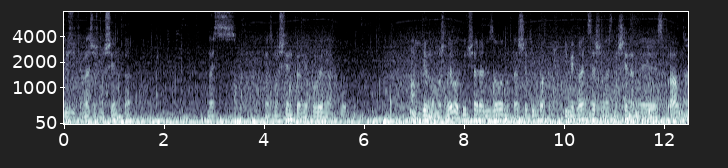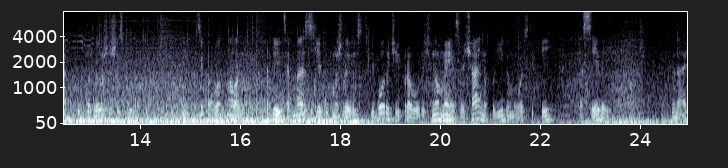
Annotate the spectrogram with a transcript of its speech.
Дивіться, у нас же ж машинка. У нас, у нас машинка не повинна. Дивно, можливо, тут ще реалізовано те, що типу, імітація, що у нас машина не справна, можливо, що щось буде. Цікаво, ну ладно. Дивіться, у нас є тут можливість ліворуч і праворуч. Ну ми, звичайно, поїдемо ось такий красивий тунель.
